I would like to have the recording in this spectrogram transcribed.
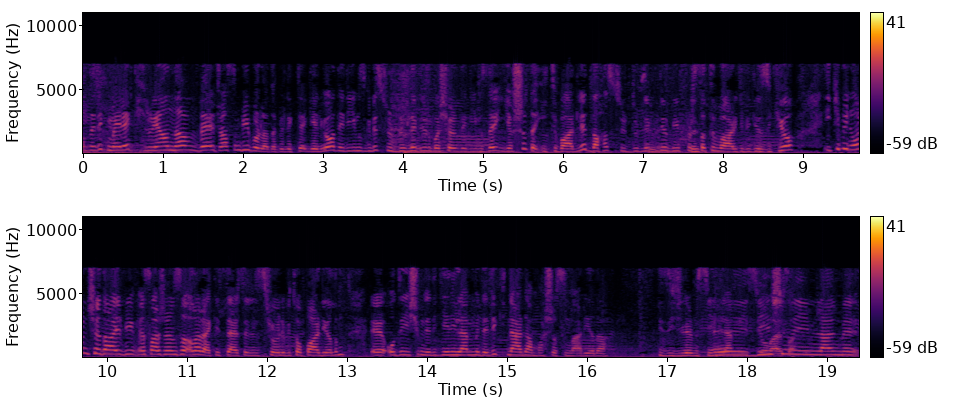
olmaz dedik. Melek, Rihanna ve Justin Bieber'la da birlikte geliyor. Dediğimiz gibi sürdürülebilir başarı dediğimizde yaşı da itibariyle daha sürdürülebilir bir fırsatı var gibi gözüküyor. 2013'e dair bir mesajlarınızı alarak isterseniz şöyle bir toparlayalım. Ee, o değişim dedik, yenilenme dedik. Nereden başlasınlar ya da izleyicilerimiz yenilenmeyi Ee, istiyorlarsa. değişim ve yenilenme e,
